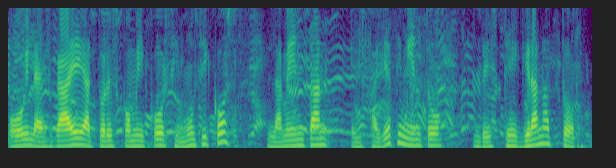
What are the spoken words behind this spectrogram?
Hoy la SGAE, actores cómicos y músicos, lamentan el fallecimiento de este gran actor.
